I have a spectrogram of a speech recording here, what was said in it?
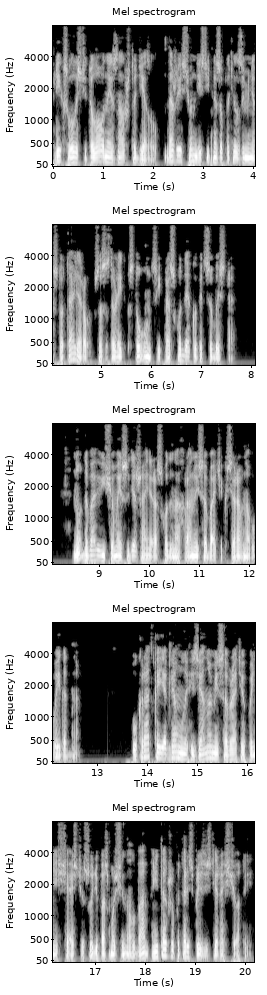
Флик, сволочь титулованный, знал, что делал. Даже если он действительно заплатил за меня 100 талеров, что составляет 100 унций, расходы окупятся быстро. Но, добавив еще мое содержание, расходы на охрану и собачек, все равно выгодно. Украдкой я глянул на физиономии собратьев по несчастью. Судя по сморщенным лбам, они также пытались произвести расчеты.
